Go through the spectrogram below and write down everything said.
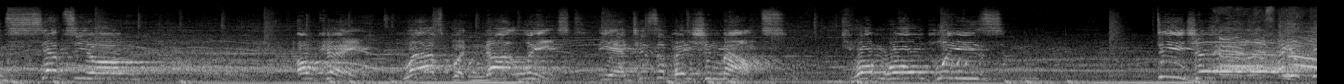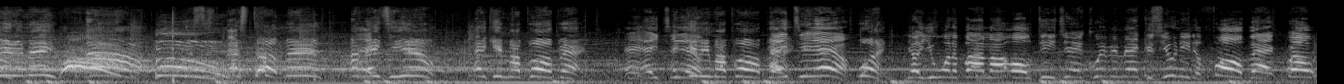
Concepcion. Okay, last but not least, the anticipation mounts. Drum roll, please. DJ. Are you kidding me? Ah! Boom! Messed up, man. I'm ATM. Hey, give me my ball back. Hey, Hey, give me my ball back. ATM. What? Yo, you wanna buy my old DJ equipment, man? Cause you need a fallback, bro.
